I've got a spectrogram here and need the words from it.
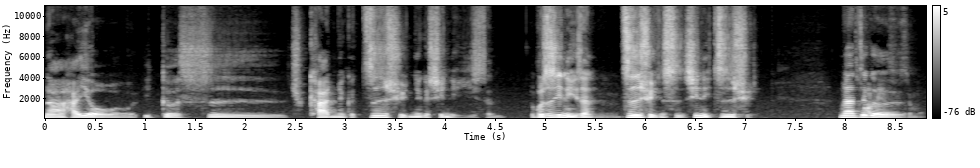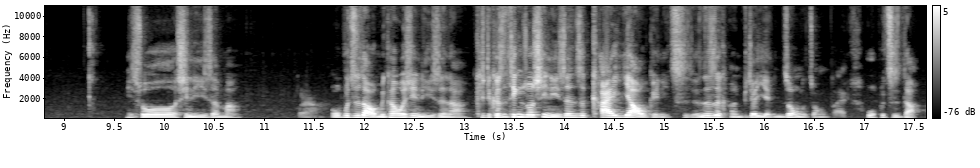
那还有一个是去看那个咨询那个心理医生，不是心理医生嗯，咨询师，心理咨询。那这个是什么？你说心理医生吗？对啊，我不知道，我没看过心理医生啊。可可是听说心理医生是开药给你吃的，那是可能比较严重的状态，我不知道。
